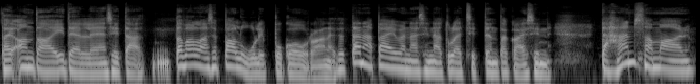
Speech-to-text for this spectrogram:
tai antaa itselleen sitä, tavallaan se paluulippu kouraan, että tänä päivänä sinä tulet sitten takaisin tähän samaan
